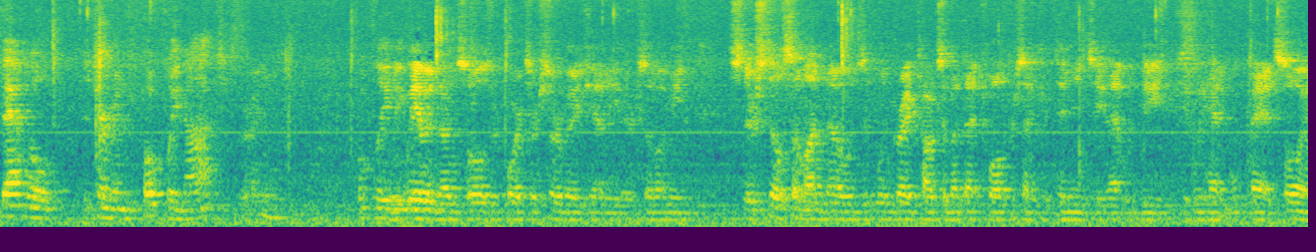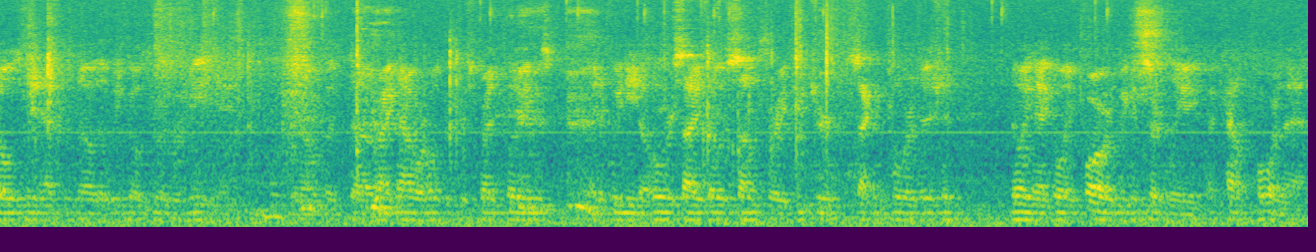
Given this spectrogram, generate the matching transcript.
That will determine, hopefully not, Right. hopefully. We we haven't done soils reports or surveys yet either, so I mean, s- there's still some unknowns. And When Greg talks about that twelve percent contingency, that would be, if we had bad soils, we'd have to know that we'd go through and remediate. Know, but uh, right now, we're hoping for spread footings, and if we need to oversize those some for a future second floor addition, knowing that going forward, we can certainly account for that.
